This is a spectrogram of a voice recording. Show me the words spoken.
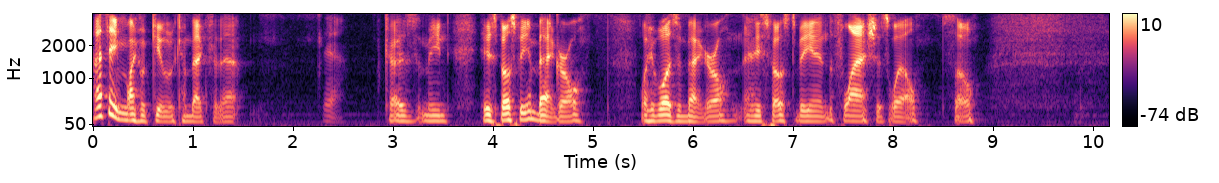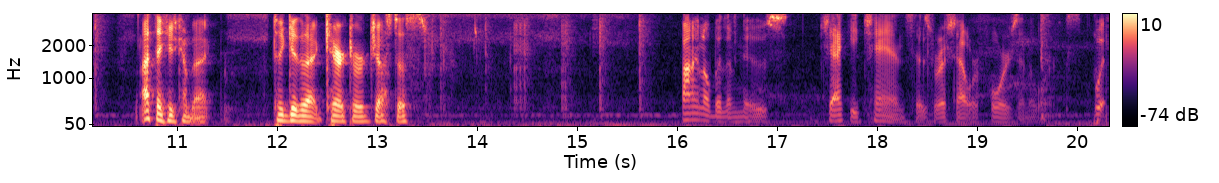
I think Michael Keaton would come back for that. Yeah. because I mean he was supposed to be in Batgirl. Well, he was in Batgirl, and he's supposed to be in The Flash as well. So I think he'd come back to give that character justice. Final bit of news: Jackie Chan says Rush Hour Four is in the works. Which,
